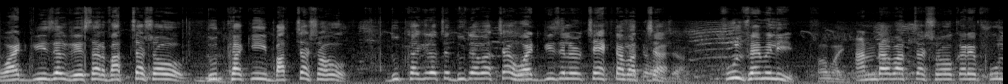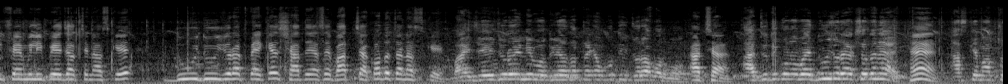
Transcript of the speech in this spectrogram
হোয়াইট গ্রিজেল রেসার বাচ্চা সহ দুধ খাকি বাচ্চা সহ। দুধ খাকির হচ্ছে দুটা বাচ্চা হোয়াইট গ্রিজেলের হচ্ছে একটা বাচ্চা। Full family. হ্যাঁ আন্ডা বাচ্চা সহকারে ফুল ফ্যামিলি পেয়ে যাচ্ছেন আজকে। দুই দুই জোড়া প্যাকেজ সাথে আছে বাচ্চা। কত চান আজকে? ভাই যেই জোড়াই নিবো দুই হাজার টাকা প্রতি জোড়া পড়ব। আচ্ছা। আর যদি কোনো ভাই দুই জোড়া একসাথে নেয় হ্যাঁ। আজকে মাত্র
